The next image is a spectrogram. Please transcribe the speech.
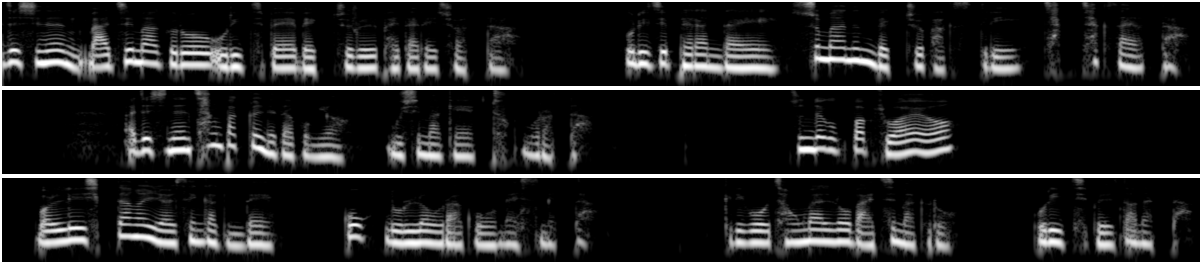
아저씨는 마지막으로 우리 집에 맥주를 배달해 주었다. 우리 집 베란다에 수많은 맥주 박스들이 착착 쌓였다. 아저씨는 창밖을 내다보며 무심하게 툭 물었다. 순대국밥 좋아해요? 멀리 식당을 열 생각인데 꼭 놀러 오라고 말씀했다. 그리고 정말로 마지막으로 우리 집을 떠났다.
